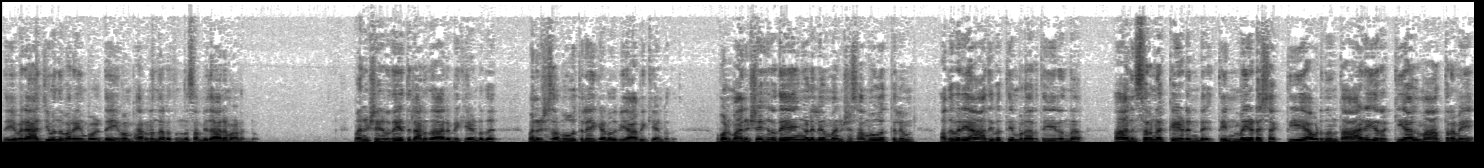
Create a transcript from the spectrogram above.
ദൈവരാജ്യം എന്ന് പറയുമ്പോൾ ദൈവം ഭരണം നടത്തുന്ന സംവിധാനമാണല്ലോ. മനുഷ്യ ഹൃദയത്തിലാണ് അത് ആരംഭിക്കേണ്ടത് മനുഷ്യ സമൂഹത്തിലേക്കാണ് അത് വ്യാപിക്കേണ്ടത്. അപ്പോൾ മനുഷ്യ ഹൃദയങ്ങളിലും മനുഷ്യ സമൂഹത്തിലും അതുവരെ ആധിപത്യം പുലർത്തിയിരുന്ന ആ അനുസരണക്കേടിന്റെ തിന്മയുടെ ശക്തിയെ അവിടെ നിന്ന് താഴെ ഇറക്കിയാൽ മാത്രമേ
